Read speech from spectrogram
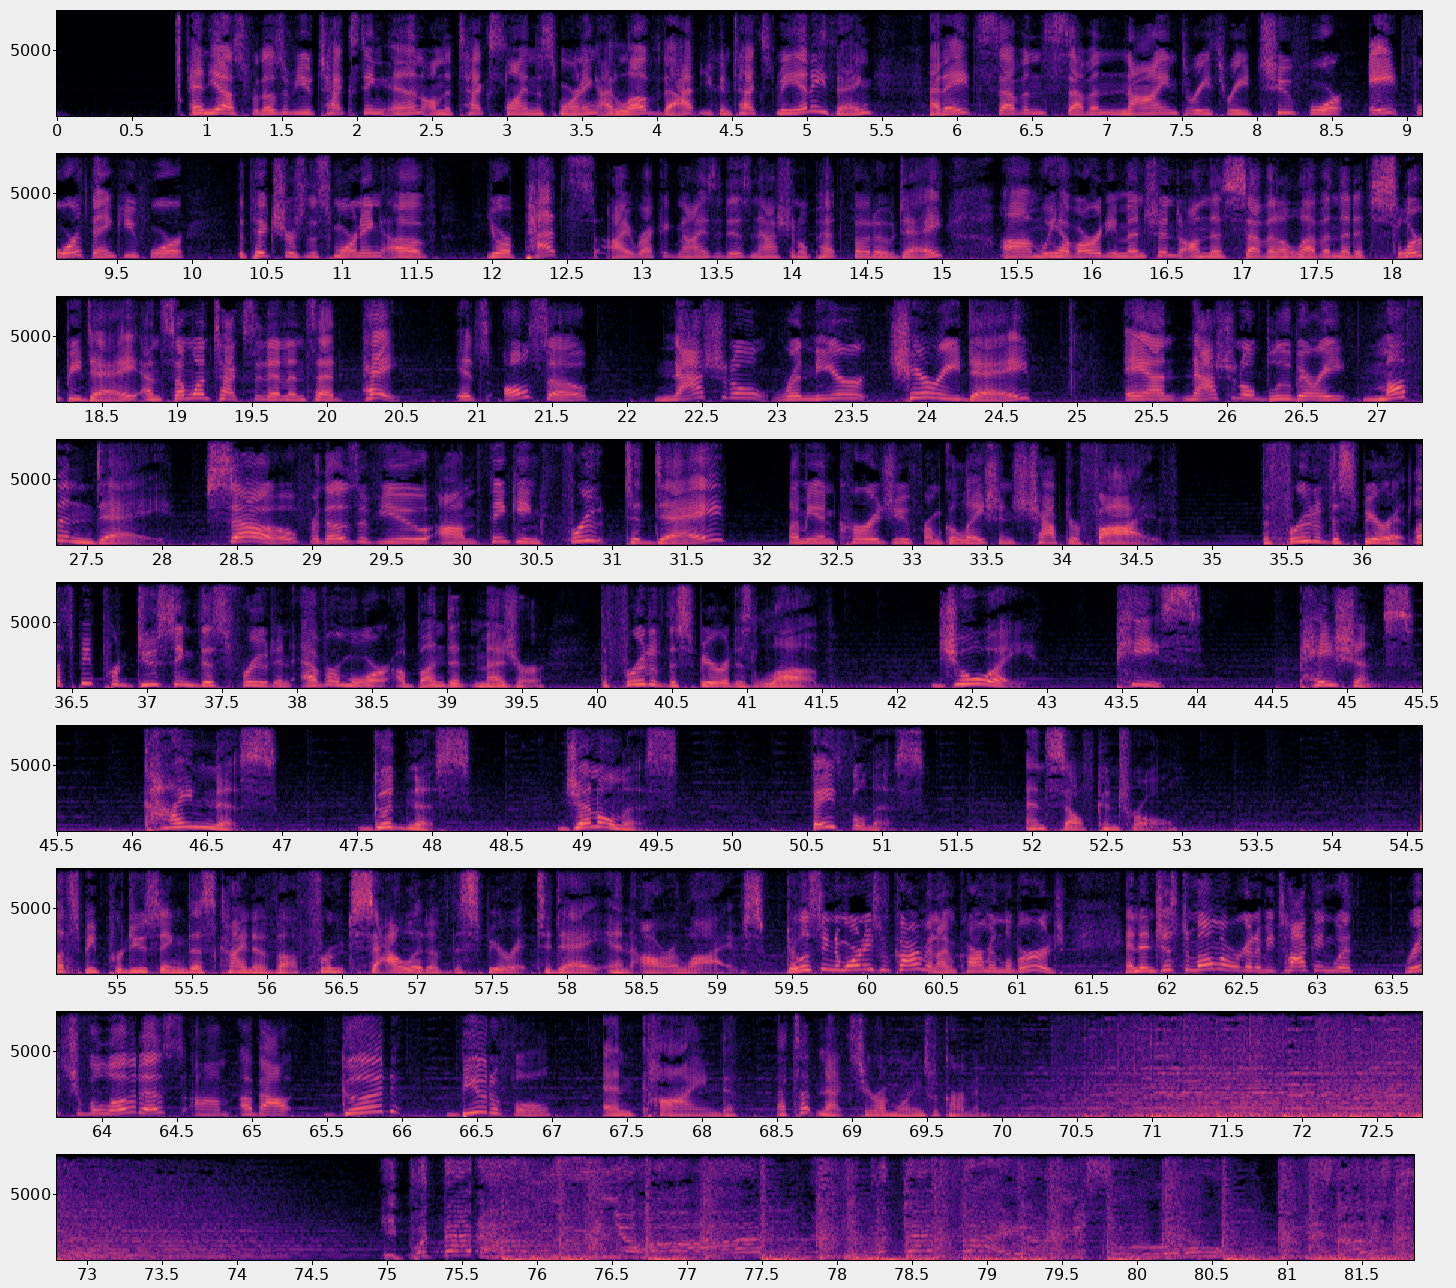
And yes, for those of you texting in on the text line this morning, I love that. You can text me anything at 877 933 2484. Thank you for the pictures this morning of your pets. I recognize it is National Pet Photo Day. Um, we have already mentioned on this 7 Eleven that it's Slurpee Day, and someone texted in and said, hey, it's also National Rainier Cherry Day and National Blueberry Muffin Day. So, for those of you um, thinking fruit today, let me encourage you from Galatians chapter 5. The fruit of the Spirit. Let's be producing this fruit in ever more abundant measure. The fruit of the Spirit is love, joy, peace, patience, kindness, goodness, gentleness, faithfulness, and self control. Let's be producing this kind of uh, fruit salad of the spirit today in our lives. You're listening to Mornings with Carmen. I'm Carmen LaBerge. And in just a moment, we're going to be talking with Rich Villodas um, about good, beautiful, and kind. That's up next here on Mornings with Carmen. He put that hunger in your heart. He put that fire in your soul. His love is the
